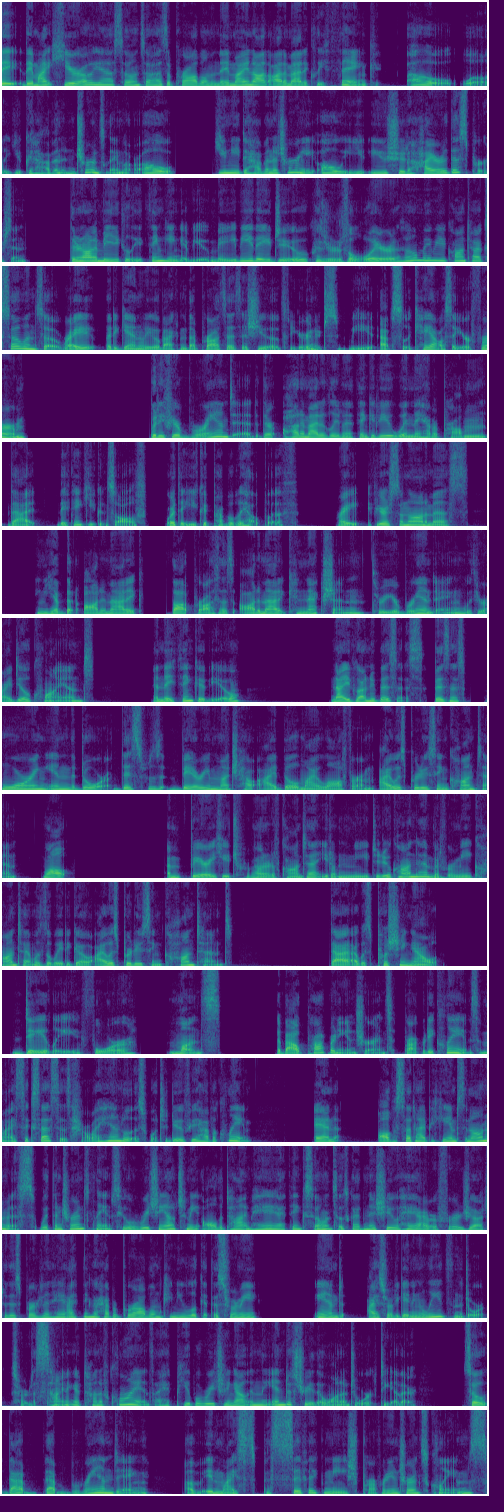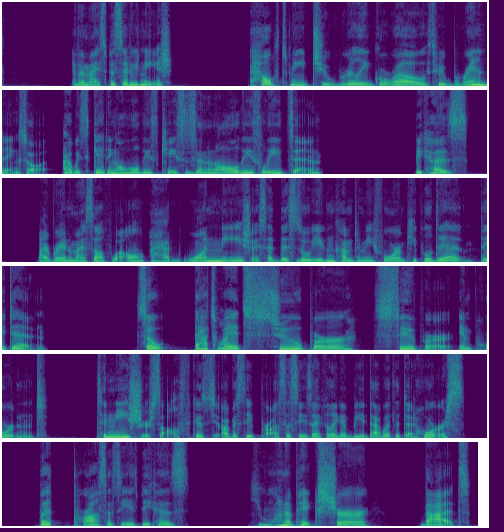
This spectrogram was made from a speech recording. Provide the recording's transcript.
they they might hear, oh yeah, so and so has a problem, and they might not automatically think, oh, well, you could have an insurance claim, or oh, you need to have an attorney. Oh, you, you should hire this person. They're not immediately thinking of you. Maybe they do because you're just a lawyer. And, oh, maybe you contact so and so, right? But again, we go back into that process issue of you're going to just be absolute chaos at your firm. But if you're branded, they're automatically going to think of you when they have a problem that they think you can solve or that you could probably help with, right? If you're synonymous, and you have that automatic thought process, automatic connection through your branding with your ideal client, and they think of you, now you've got new business, business pouring in the door. This was very much how I built my law firm. I was producing content. While I'm very huge proponent of content, you don't need to do content, but for me, content was the way to go. I was producing content that I was pushing out daily for months about property insurance, property claims, my successes, how I handle this, what to do if you have a claim. And all of a sudden, I became synonymous with insurance claims. People were reaching out to me all the time. Hey, I think so and so's got an issue. Hey, I referred you out to this person. Hey, I think I have a problem. Can you look at this for me? And I started getting leads in the door, started signing a ton of clients. I had people reaching out in the industry that wanted to work together. So that that branding of in my specific niche, property insurance claims, if in my specific niche, helped me to really grow through branding. So I was getting all these cases in and all these leads in because I branded myself well. I had one niche. I said, this is what you can come to me for. And people did. They did. So that's why it's super, super important to niche yourself because obviously processes, I feel like I beat that with a dead horse, but processes because you want to make sure that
